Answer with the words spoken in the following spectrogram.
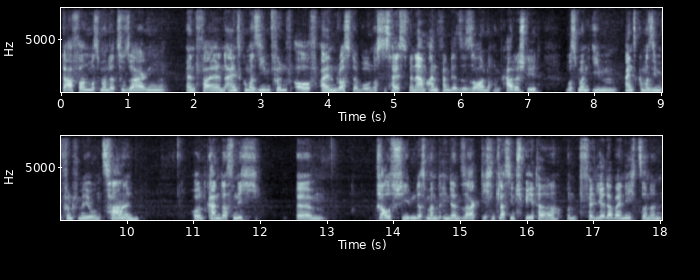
Davon muss man dazu sagen, entfallen 1,75 auf einen Rosterbonus. Das heißt, wenn er am Anfang der Saison noch im Kader steht, muss man ihm 1,75 Millionen zahlen und kann das nicht ähm, rausschieben, dass man ihn dann sagt, ich entlasse ihn später und verliere dabei nichts, sondern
